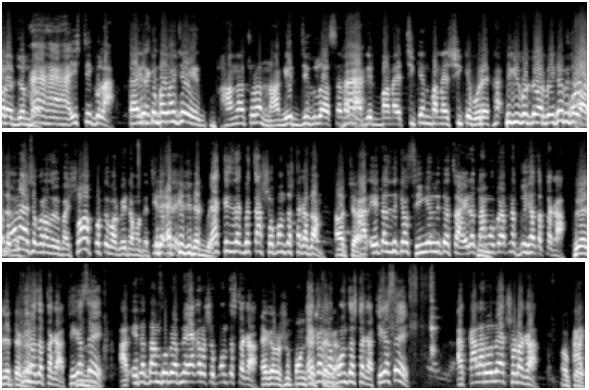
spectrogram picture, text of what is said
করার জন্য। হ্যাঁ হ্যাঁ হ্যাঁ স্টিকগুলা। তাহলে তো ভাই ওই যে ভাঙাচোরা নাগেট যেগুলো আছে না হ্যাঁ। নাগেট বানায় চিকেন বানায় শিকে ভরে বিক্রি করতে পারবে এটার ভিতরে আছে করা যাবে ভাই সব করতে পারবে এটা আমাদের এটা এক আছে কেজি থাকবে। এক কেজি থাকবে চারশো পঞ্চাশ টাকা দাম। আচ্ছা। আর এটা যদি কেউ সিঙ্গেল নিতে চায় এটার দাম হবে আপনার দুই হাজার টাকা। দুই হাজার টাকা। দুই হাজার টাকা ঠিক আছে? আর এটার দাম পড়বে আপনার এগারোশো পঞ্চাশ টাকা। এগারোশো পঞ্চাশ এগারোশো টাকা পঞ্চাশ টাকা ঠিক আছে? আর কালার হলো একশো টাকা। ওকে। আর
